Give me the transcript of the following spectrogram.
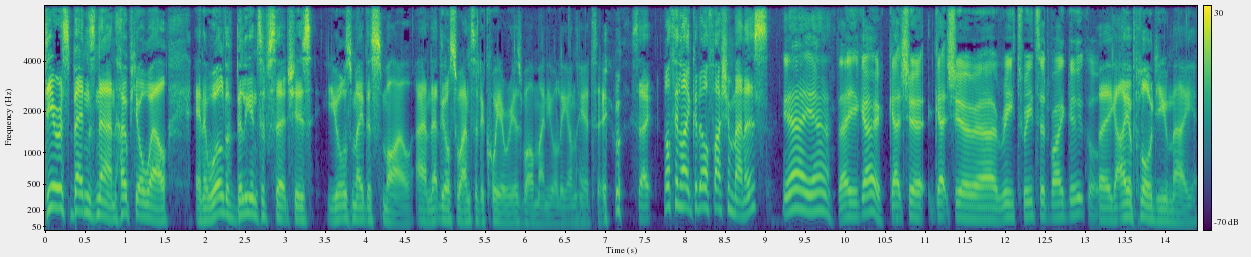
Dearest Ben's Nan, hope you're well. In a world of billions of searches, yours made us smile. And they also answered a query as well manually on here too. so nothing like good old fashioned manners. Yeah, yeah. There you go. Get your get your uh, retweeted by Google. There you go. I applaud you, May.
